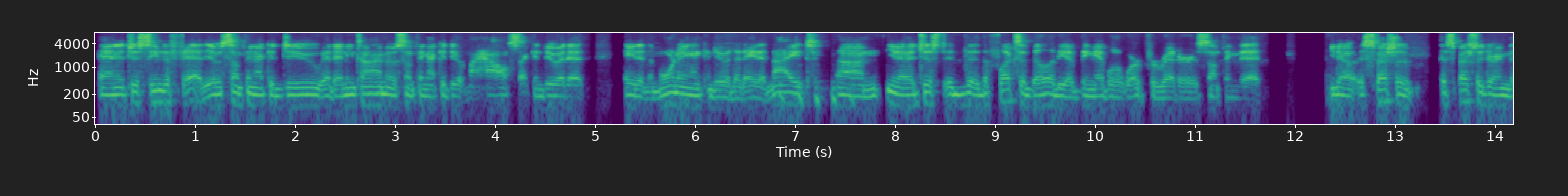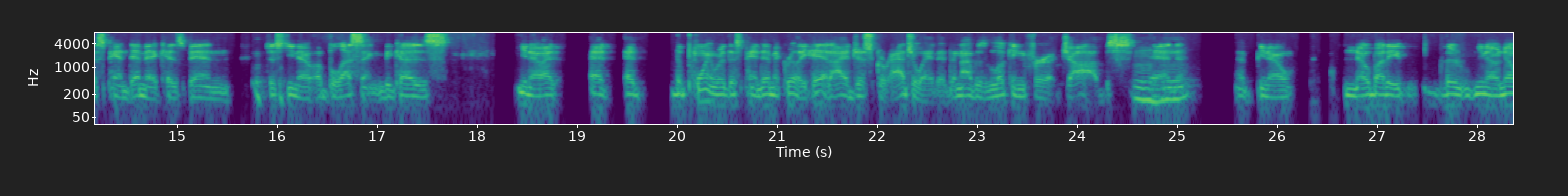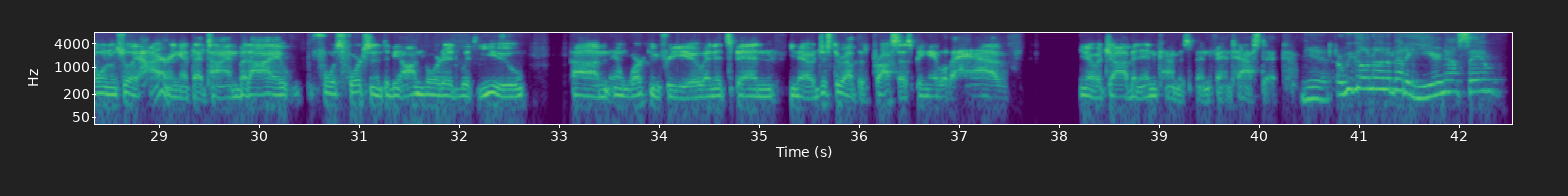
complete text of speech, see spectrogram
and it just seemed to fit. It was something I could do at any time. It was something I could do at my house. I can do it at eight in the morning. and can do it at eight at night. Um, you know, it just the, the flexibility of being able to work for Ritter is something that, you know, especially especially during this pandemic has been just you know a blessing because, you know, at at at the point where this pandemic really hit, I had just graduated and I was looking for jobs mm-hmm. and you know nobody there you know no one was really hiring at that time but i was fortunate to be onboarded with you um, and working for you. And it's been, you know, just throughout this process, being able to have, you know, a job and income has been fantastic. Yeah. Are we going on about a year now, Sam?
